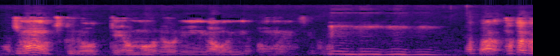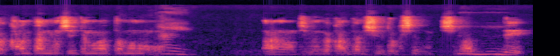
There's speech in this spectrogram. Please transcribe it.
同じものを作ろうって思う料理人が多いんだと思いますけどね。うんうんうんやっぱ例えば簡単に教えてもらったものを、うんはい。あの自分が簡単に習得してしまって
